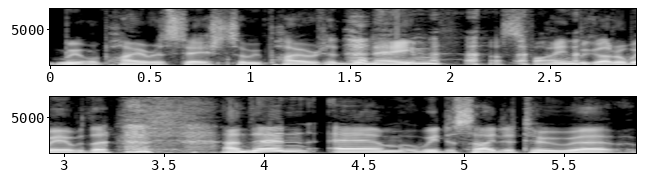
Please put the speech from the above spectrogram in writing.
we were a pirate station, so we pirated the name. That's fine. We got away with it. And then um, we decided to uh,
